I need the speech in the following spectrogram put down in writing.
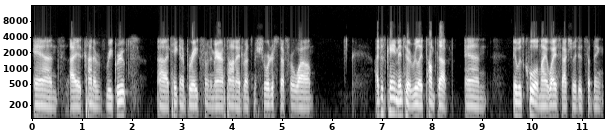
and I had kind of regrouped, uh, taken a break from the marathon. I'd run some shorter stuff for a while. I just came into it really pumped up, and it was cool. My wife actually did something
